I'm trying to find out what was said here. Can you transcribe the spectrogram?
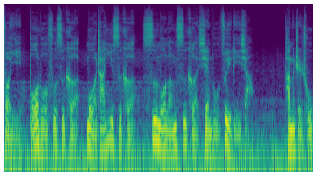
所以博罗夫斯克、莫扎伊斯克、斯摩棱斯克线路最理想。他们指出，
